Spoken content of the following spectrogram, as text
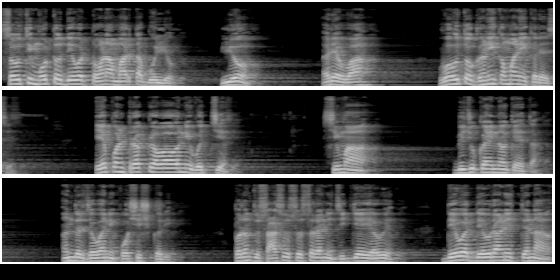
સૌથી મોટો દેવર ટોણા મારતા બોલ્યો, લ્યો, અરે વાહ, વહુ તો ઘણી કમાણી કરે છે. એ પણ ટ્રક પ્રવાહોની વચ્ચે. સીમા બીજું કંઈ ન કહેતા, અંદર જવાની કોશિશ કરી, પરંતુ સાસુ સસરાની જગ્યાએ હવે દેવર દેવરાણી તેના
